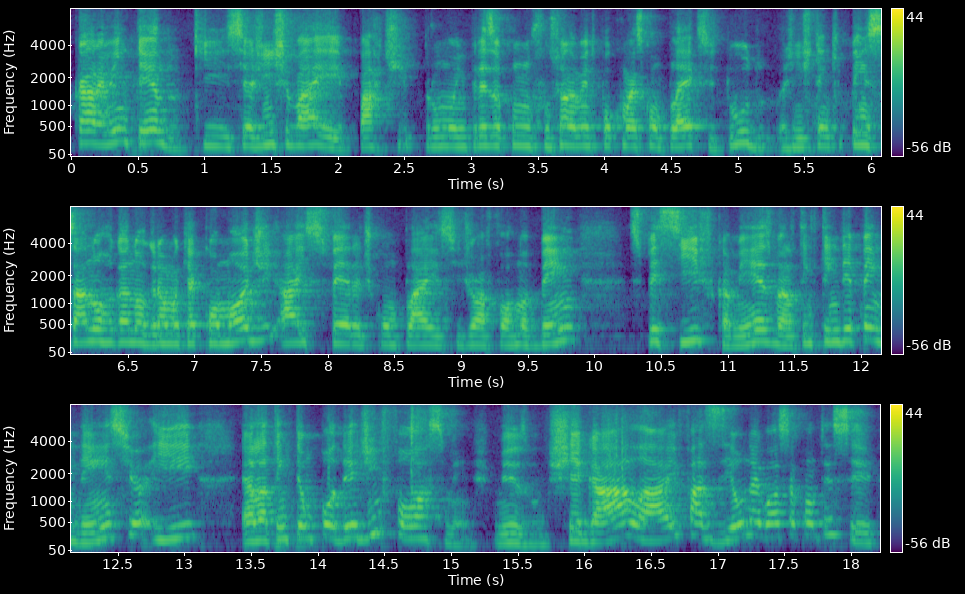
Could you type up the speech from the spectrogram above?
Cara, eu entendo que se a gente vai partir para uma empresa com um funcionamento um pouco mais complexo e tudo, a gente tem que pensar no organograma que acomode a esfera de compliance de uma forma bem específica mesmo. Ela tem que ter independência e ela tem que ter um poder de enforcement mesmo, chegar lá e fazer o negócio acontecer.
